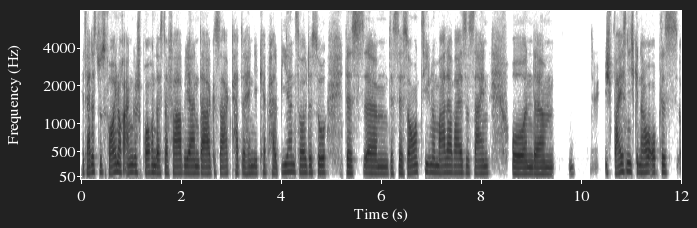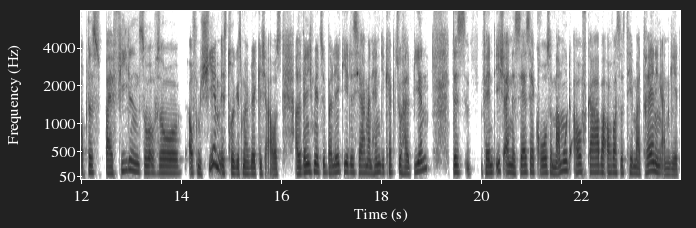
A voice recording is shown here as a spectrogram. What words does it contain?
Jetzt hattest du es vorhin noch angesprochen, dass der Fabian da gesagt hatte, Handicap halbieren sollte so das, ähm, das Saisonziel normalerweise sein. Und ähm, ich weiß nicht genau, ob das, ob das bei vielen so, so auf dem Schirm ist, drücke ich es mal wirklich aus. Also wenn ich mir jetzt überlege, jedes Jahr mein Handicap zu halbieren, das fände ich eine sehr, sehr große Mammutaufgabe, auch was das Thema Training angeht.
